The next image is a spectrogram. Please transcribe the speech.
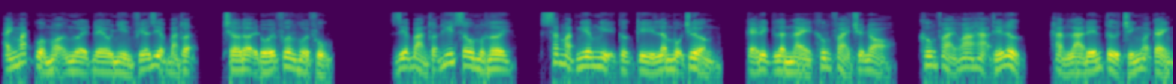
ánh mắt của mọi người đều nhìn phía diệp bản thuận, chờ đợi đối phương hồi phục. Diệp bản thuận hít sâu một hơi, sắc mặt nghiêm nghị cực kỳ lâm bộ trưởng, kẻ địch lần này không phải chuyện nhỏ, không phải hoa hạ thế lực hẳn là đến từ chính ngoại cảnh.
